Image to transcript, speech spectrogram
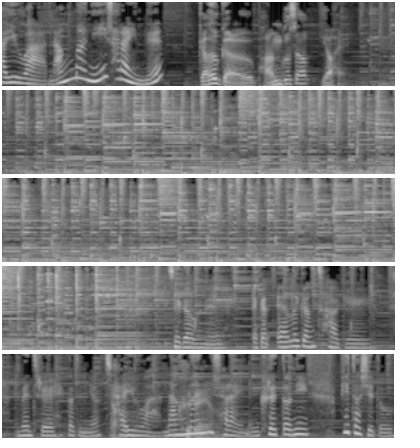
자유와 낭만이 살아있는 고고 방구석 여행. 제가 오늘 약간 엘레강트하게 멘트를 했거든요. 자유와 낭만이 그래요. 살아있는. 그랬더니 피터 씨도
